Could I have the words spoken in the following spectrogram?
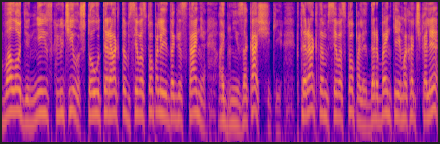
Володин не исключил, что у терактов в Севастополе и Дагестане одни заказчики. К терактам в Севастополе, Дербенте и Махачкале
